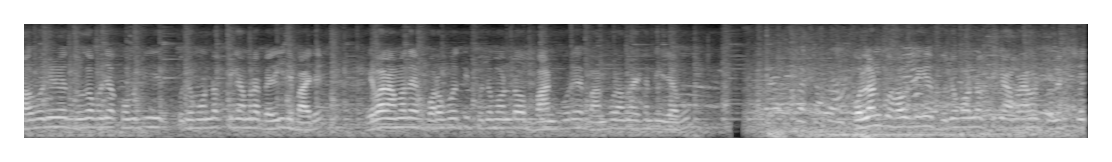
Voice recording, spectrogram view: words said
হাউসিংয়ে সর্বজনীয় দুর্গাপূজা কমিটি পুজো মণ্ডপ থেকে আমরা বেরিয়েছি বাইরে। এবার আমাদের পরবর্তী পুজো মণ্ডপ বানপুরে, বানপুর আমরা এখান থেকে যাব। কল্যাণপুর হাউসিংয়ের পুজো মণ্ডপ থেকে আমরা এখন চলে এসেছি।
